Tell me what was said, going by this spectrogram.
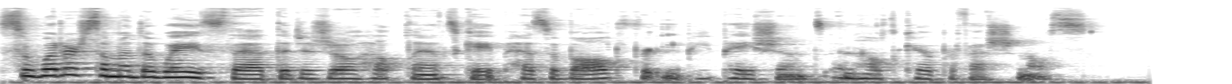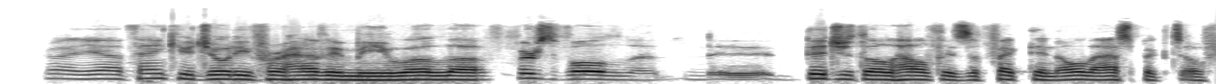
So, what are some of the ways that the digital health landscape has evolved for EP patients and healthcare professionals? Right, yeah, thank you, Jodie, for having me. Well, uh, first of all, uh, digital health is affecting all aspects of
